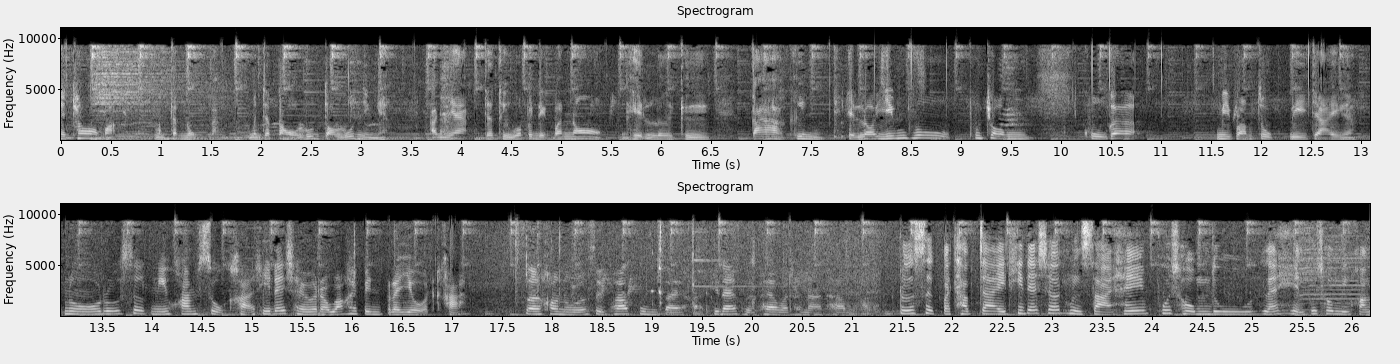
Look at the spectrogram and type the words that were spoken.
จะชอบอะ มันสนุกอะ มันจะต่อรุ่นต่อรุ่นอย่างเงี้ย อันเนี้ยจะถือว่าเป็นเด็กบ้านนอก เห็นเลยคือกล้าขึ้น เห็นรอยยิ้มผู้ผู้ชม ครูก็มีความสุขดีใจไง หนูรู้สึกมีความสุขค่ะ ที่ได้ใช้เวลาว่างให้เป็นประโยชน์ค่ะ ส่วนของหนูรู้สึกภาคภูมิใจค่ะ ที่ได้เผยแพร่วัฒนธรรมค่ะ รู้สึกประทับใจที่ได้เชิดหุ่นสายให้ผู้ชมดู และเห็นผู้ชมมีความ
